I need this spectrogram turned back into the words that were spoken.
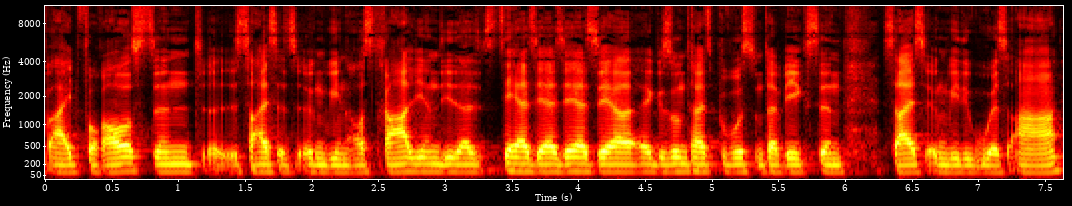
weit voraus sind. Äh, sei es jetzt irgendwie in Australien, die da sehr, sehr, sehr, sehr äh, gesundheitsbewusst unterwegs sind. Sei es irgendwie die USA,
